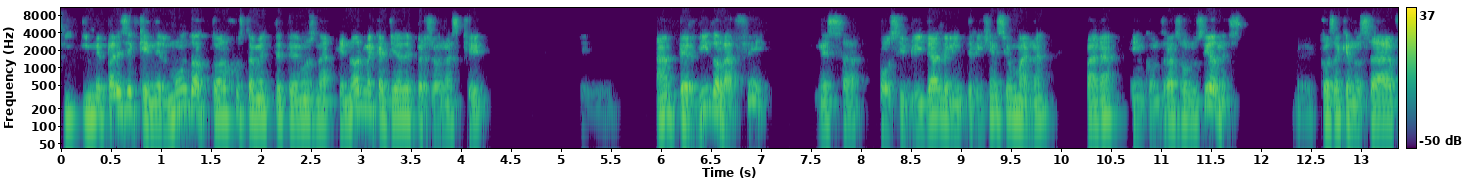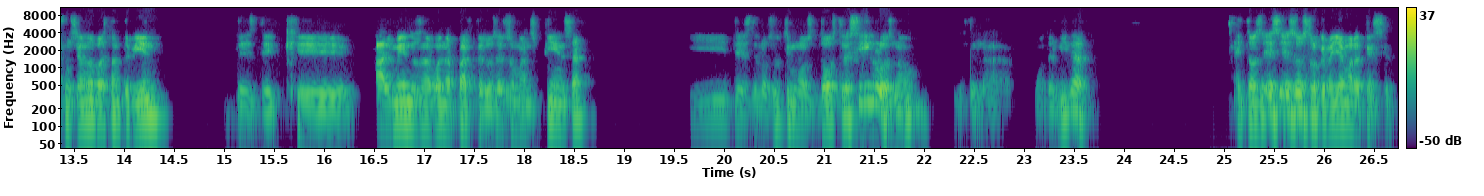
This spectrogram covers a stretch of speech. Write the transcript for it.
Y, y, me parece que en el mundo actual justamente tenemos una enorme cantidad de personas que eh, han perdido la fe en esa posibilidad de la inteligencia humana para encontrar soluciones, eh, cosa que nos ha funcionado bastante bien desde que al menos una buena parte de los seres humanos piensa y desde los últimos dos, tres siglos, ¿no? Desde la modernidad. Entonces, eso es lo que me llama la atención.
